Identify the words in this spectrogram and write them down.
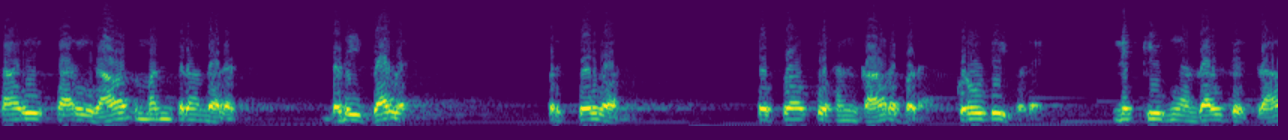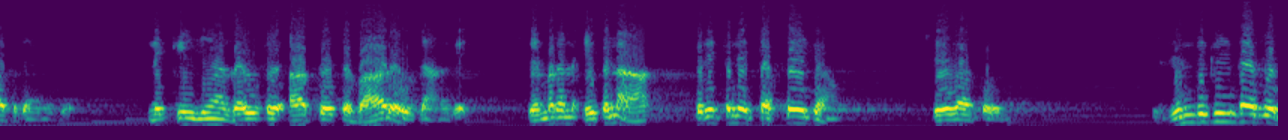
ਸਾਰੀ ਸਾਰੀ ਰਾਤ ਮੰਤਰਾਂ ਦਾ ਰਚਨ ਬੜੀ ਗੱਲ ਹੈ ਪਰ ਸੇਵਾ ਨਹੀਂ ਇਸ ਵਾਸਤੇ ਹੰਕਾਰ ਬੜਾ ਕ੍ਰੋਧੀ ਬੜਾ ਨਿੱਕੀ ਜੀਆਂ ਗੱਲ ਤੇ ਸ਼ਰਾਪ ਦੇਣਗੇ ਨਿੱਕੀ ਜੀਆਂ ਗੱਲ ਤੇ ਆਪੇ ਬਾਹਰ ਹੋ ਜਾਣਗੇ ਸਿਮਰਨ ਇਤਨਾ ਫਿਰ ਇਤਨੇ ਟੱਪੇ ਜਾਓ ਸੇਵਾ ਕਰੋ ਜ਼ਿੰਦਗੀ ਦਾ ਜੋ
